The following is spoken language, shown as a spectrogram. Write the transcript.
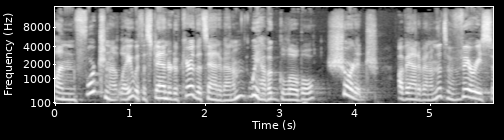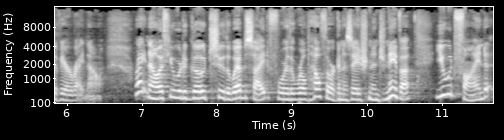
unfortunately, with the standard of care that's antivenom, we have a global shortage of antivenom that's very severe right now. Right now, if you were to go to the website for the World Health Organization in Geneva, you would find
